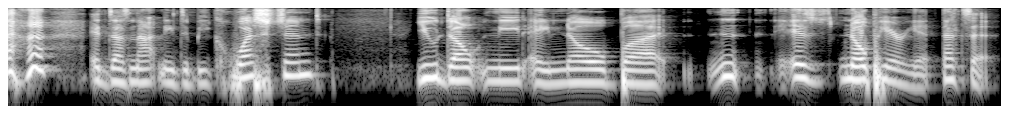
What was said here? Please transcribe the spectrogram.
it does not need to be questioned. You don't need a no, but is no period. That's it.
